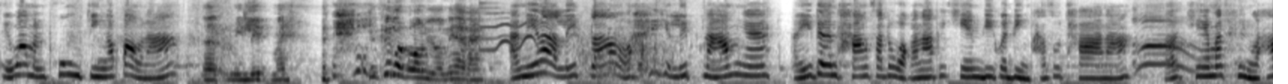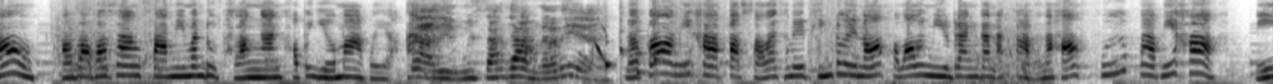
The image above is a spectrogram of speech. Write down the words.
สิว่ามันพุ่งจริงหรือเปล่านะ เออมีลิฟต์ไหม ขึ้นลงลงอยู่ตรงเนี้ยนะ อันนี้แหละลิฟต์แล้วลิฟต์น้ำไง อันนี้เดินทางสะดวกอะนะพี่เคนดีกว่าดิ่งพระสุธานะ โอเคมาถึงแล้วเขาบอกว่าสร้างฟาร์มนี้มันดูดพลังงานเขาไปเยอะมากเลยอะน่าดิอุ้ยสร้างยากเหมือนกันนะเนี่ย แล้วก็นี่ค่ะตัดสาหร่ายทะเลทิ้งไปเลยเนาะเพราะว่ามันมีแรงดันอากาศแล้วนะคะฟื้บแบบนี้ค่ะ นี่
